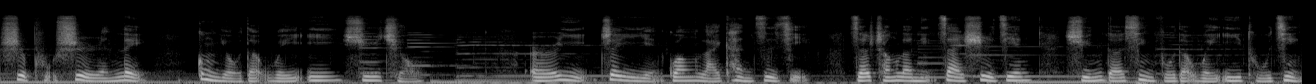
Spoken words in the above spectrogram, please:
是普世人类共有的唯一需求。而以这一眼光来看自己，则成了你在世间寻得幸福的唯一途径，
